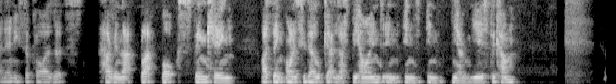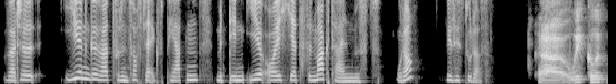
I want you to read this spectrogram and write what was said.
And any supplier that's having that black box thinking, I think honestly they'll get left behind in, in, in you know, years to come. Virgil, Ian gehört zu den Software-Experten, mit denen ihr euch jetzt den Markt teilen müsst, oder? Wie siehst du das? Uh, we could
